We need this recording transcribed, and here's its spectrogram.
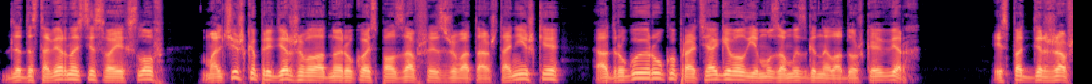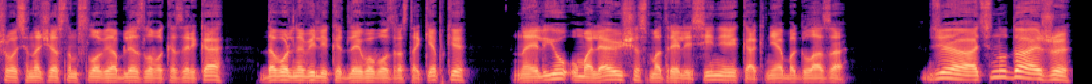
Для достоверности своих слов мальчишка придерживал одной рукой сползавшие с живота штанишки, а другую руку протягивал ему замызганной ладошкой вверх. Из поддержавшегося на честном слове облезлого козырька, довольно великой для его возраста кепки, на Илью умоляюще смотрели синие, как небо, глаза. «Дядь, ну дай же!»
